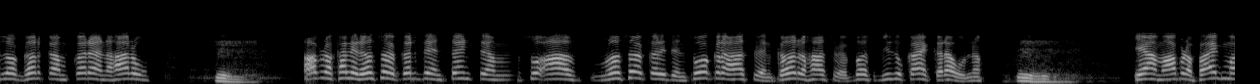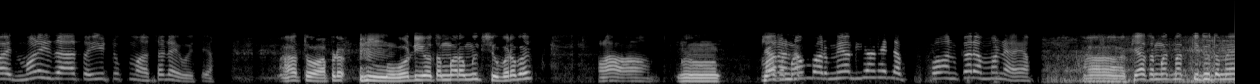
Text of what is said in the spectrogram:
જો ઘરકામ કરે ને સારું. આપણે ખાલી રસોઈ કરી દે ને ત્રણ ટાઈમ આ રસોઈ કરી દે ને છોકરા હાસવે ને ઘર હાસવે બસ બીજું કાંઈ કરાવું ન. એમ આપણા ભાગમાં મળી જાય તો યુટ્યુબમાં ચડાવ્યું હોય ત્યાં. હા તો આપણે ઓડિયો તમારો મૂકશું બરાબર? હા હા. મારા નંબર મેં ગયો ને એટલે ફોન કરે મને. એમ હા ક્યાં સમાજમાં કીધું તમે?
